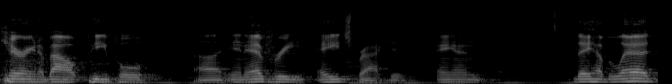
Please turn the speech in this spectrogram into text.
caring about people uh, in every age bracket. And they have led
